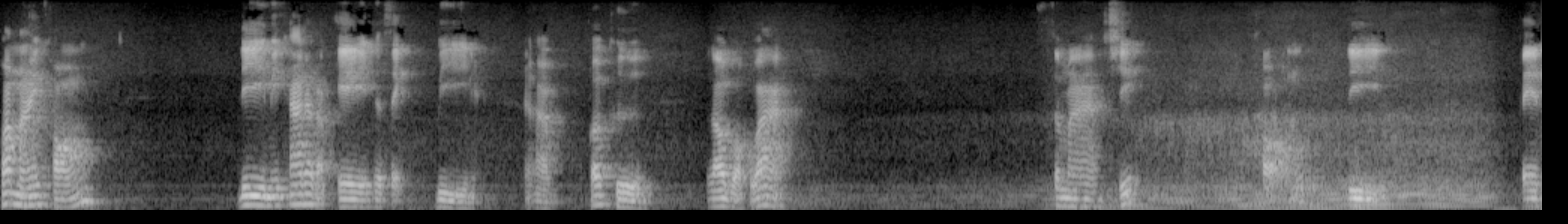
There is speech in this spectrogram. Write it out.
ความหมายของ D มีค่าเท่ากับ A intersect B เนี่ยนะครับ ก็คือเราบอกว่า สมาชิกของ D เป็น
